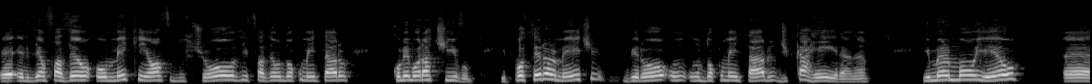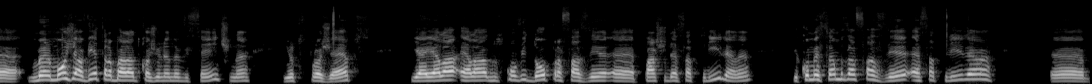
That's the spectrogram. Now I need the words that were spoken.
É, eles iam fazer o making off dos shows e fazer um documentário comemorativo. E posteriormente virou um, um documentário de carreira, né? E meu irmão e eu, é, meu irmão já havia trabalhado com a Juliana Vicente, né? Em outros projetos. E aí ela, ela nos convidou para fazer é, parte dessa trilha, né? E começamos a fazer essa trilha é,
